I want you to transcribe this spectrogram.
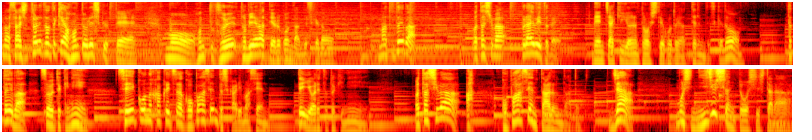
まあ、最初取れた時は本当嬉しくってもう本当飛び上がって喜んだんですけど、まあ、例えば私はプライベートでベンチャー企業の投資ということをやってるんですけど例えばそういう時に成功の確率は5%しかありませんって言われた時に私はあ5%あるんだと。じゃあもし20社に投資したら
